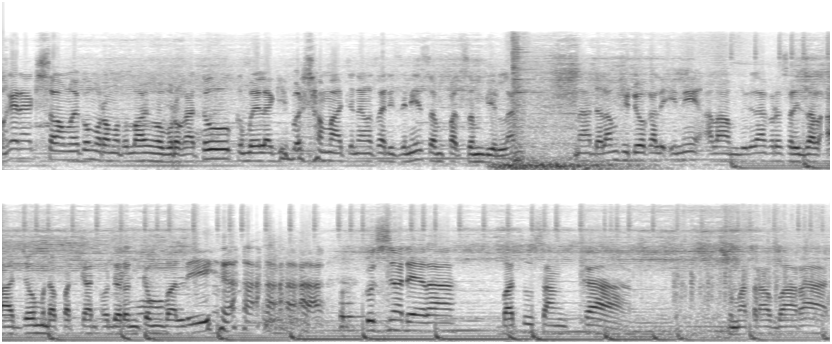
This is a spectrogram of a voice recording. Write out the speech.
Oke next, assalamualaikum warahmatullahi wabarakatuh. Kembali lagi bersama channel saya di sini sempat 9. Nah dalam video kali ini, alhamdulillah Karus Rizal Ajo mendapatkan orderan kembali, khususnya daerah Batu Sangkar, Sumatera Barat.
